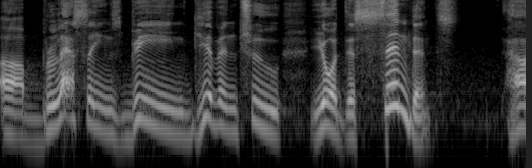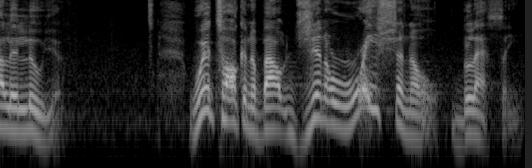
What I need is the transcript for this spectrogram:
uh, blessings being given to your descendants, hallelujah, we're talking about generational blessings.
